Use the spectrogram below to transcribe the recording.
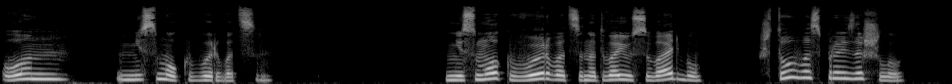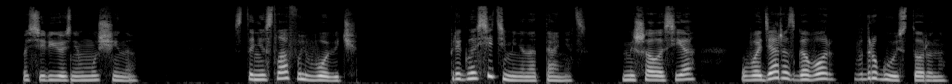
Он не смог вырваться. Не смог вырваться на твою свадьбу? Что у вас произошло? Посерьезнел мужчина. Станислав Львович, пригласите меня на танец. Вмешалась я, уводя разговор в другую сторону.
